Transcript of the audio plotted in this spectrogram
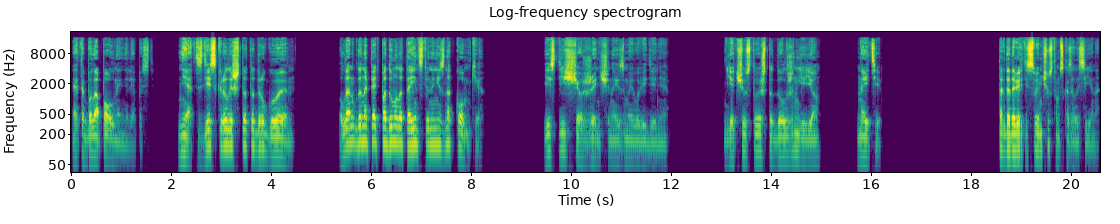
Это была полная нелепость. Нет, здесь скрылось что-то другое. Лэнгдон опять подумал о таинственной незнакомке. Есть еще женщина из моего видения. Я чувствую, что должен ее найти. Тогда доверьтесь своим чувствам, сказала Сиена.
